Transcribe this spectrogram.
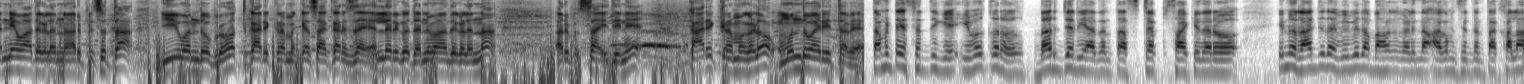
ಧನ್ಯವಾದಗಳನ್ನು ಅರ್ಪಿಸುತ್ತಾ ಈ ಒಂದು ಬೃಹತ್ ಕಾರ್ಯಕ್ರಮಕ್ಕೆ ಸಹಕರಿಸಿದ ಎಲ್ಲರಿಗೂ ಧನ್ಯವಾದಗಳನ್ನು ಅರ್ಪಿಸ್ತಾ ಇದ್ದೀನಿ. ಕಾರ್ಯಕ್ರಮಗಳು ಮುಂದುವರಿಯುತ್ತವೆ ತಮಟೆ ಸದ್ದಿಗೆ ಯುವಕರು ಭರ್ಜರಿಯಾದಂಥ ಸ್ಟೆಪ್ಸ್ ಹಾಕಿದರು. ಇನ್ನು ರಾಜ್ಯದ ವಿವಿಧ ಭಾಗಗಳಿಂದ ಆಗಮಿಸಿದಂಥ ಕಲಾ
